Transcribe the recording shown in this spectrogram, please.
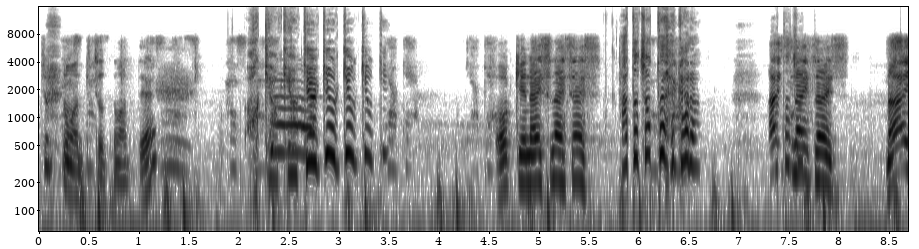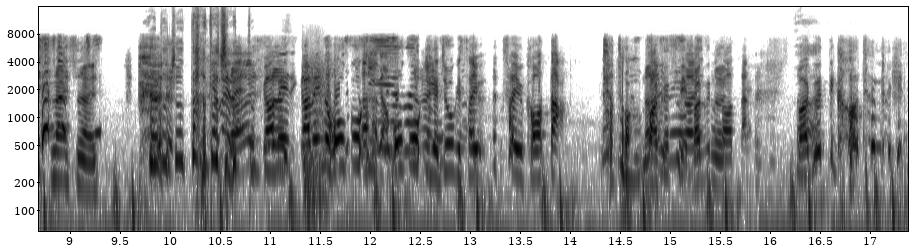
ちょっと待ってちょっと待って。オッケーオッケーオッケーオッケーオッケーオッケーオッケー。オッケーナイスナイスナイス。あとちょっとだから。ナイスナイスナイスナイスナイスナイスちょっと。あとちょっと画面画面の方向キーが 方向キーが上下左右左右変わった。ちょっとバグってバグって変わった。バグって変わったんだけど。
